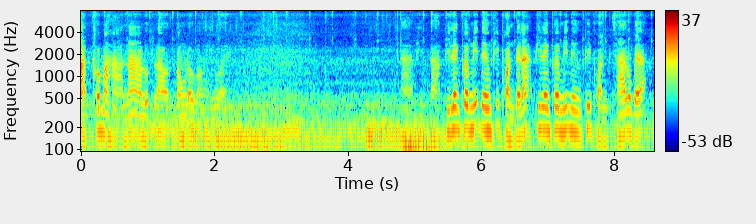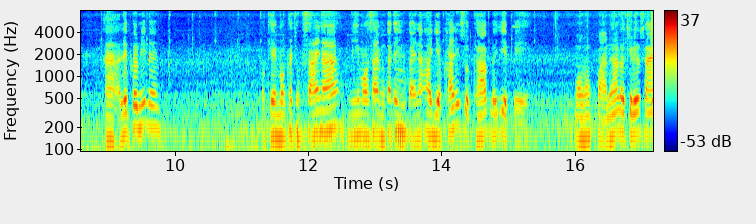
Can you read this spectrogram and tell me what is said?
ตัดเข้ามาหาหน้ารถเราต้องระวังด้วยอ่าพี่อ่าพี่เร่งเพิ่มนิดนึงพี่ผ่อนไปละพี่เร่งเพิ่มนิดนึงพี่ผ่อนช้าลงไปละอ่าเร่งเพิ่มนิดนึงโอเคมองกระจกซ้ายนะ มีมอเตอร์ไซค์มันก็จะอยู่ไกลนะเอาเหยียบค้างที่สุดครับแล้วเหยียบเบรก มองทางขวานะ เราจะเลี้ยวซ้าย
